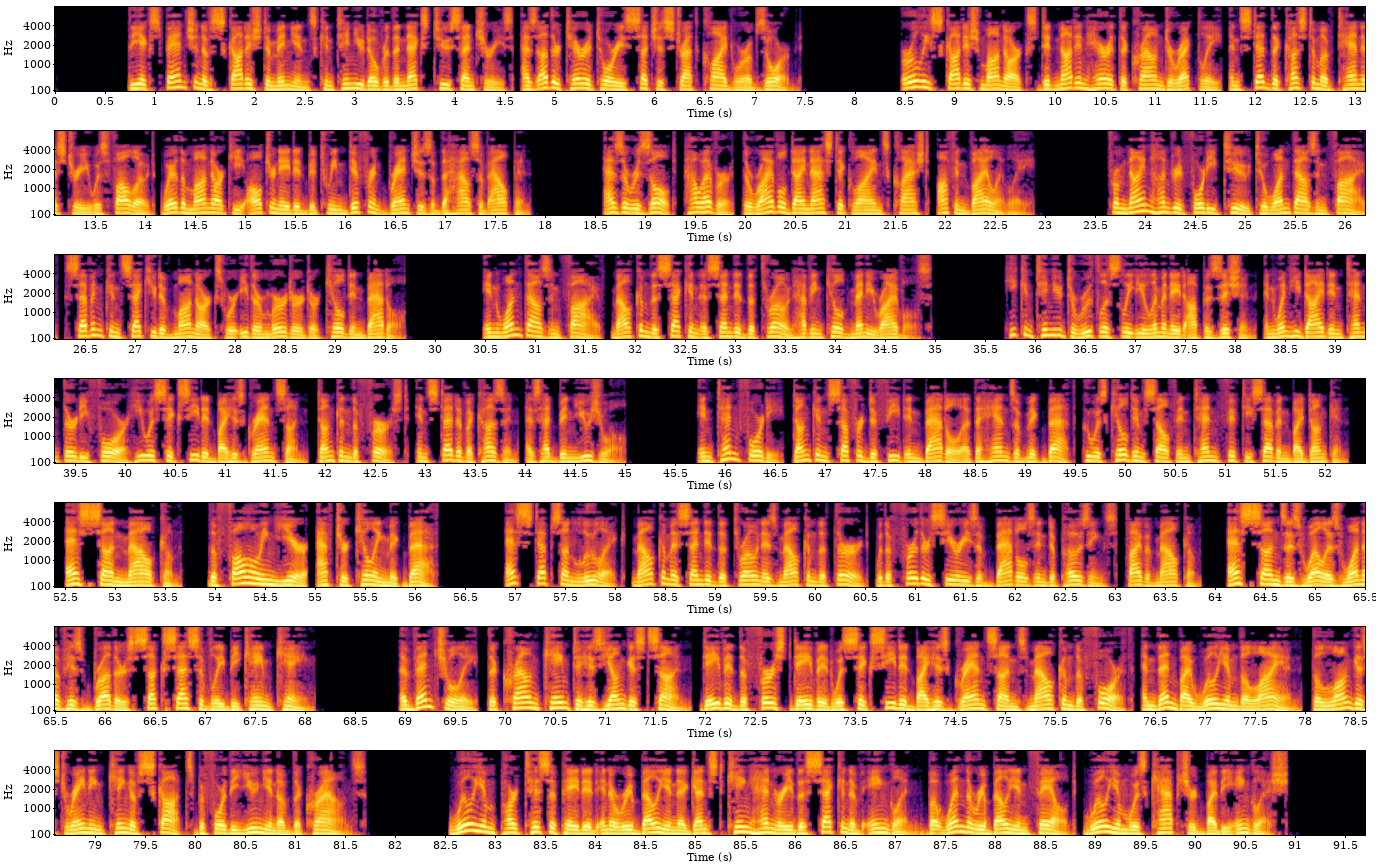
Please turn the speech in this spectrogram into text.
The expansion of Scottish dominions continued over the next two centuries, as other territories such as Strathclyde were absorbed. Early Scottish monarchs did not inherit the crown directly, instead the custom of tanistry was followed, where the monarchy alternated between different branches of the House of Alpin. As a result, however, the rival dynastic lines clashed, often violently. From 942 to 1005, seven consecutive monarchs were either murdered or killed in battle. In 1005, Malcolm II ascended the throne having killed many rivals. He continued to ruthlessly eliminate opposition, and when he died in 1034 he was succeeded by his grandson, Duncan I, instead of a cousin, as had been usual. In 1040, Duncan suffered defeat in battle at the hands of Macbeth, who was killed himself in 1057 by Duncan's son Malcolm. The following year, after killing Macbeth, S. stepson Lulach, Malcolm ascended the throne as Malcolm III, with a further series of battles and deposings. Five of Malcolm's sons as well as one of his brothers successively became king. Eventually, the crown came to his youngest son, David I. David was succeeded by his grandsons Malcolm IV, and then by William the Lion, the longest reigning King of Scots before the union of the crowns. William participated in a rebellion against King Henry II of England but when the rebellion failed, William was captured by the English.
